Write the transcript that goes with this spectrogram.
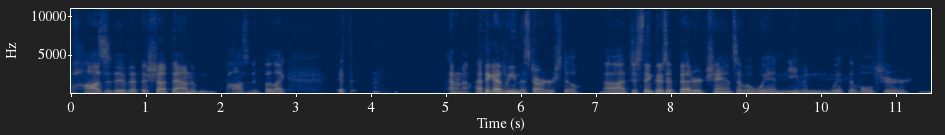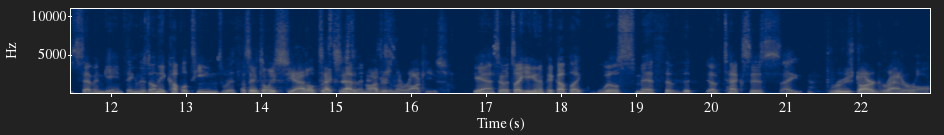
positive that the shutdown positive, but like if I don't know. I think I'd lean the starter still. Uh, I just think there's a better chance of a win, even with the Vulture seven game thing. And there's only a couple teams with. Let's say it's only Seattle, Texas, seven. the Dodgers, and the Rockies. Yeah, so it's like you're gonna pick up like Will Smith of the of Texas. I Brusdar Graterol.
